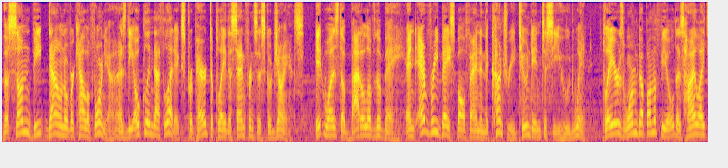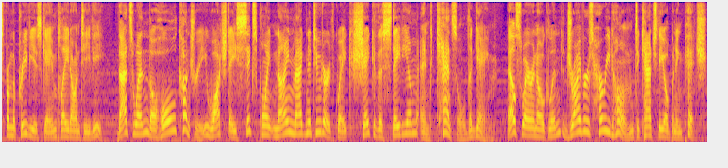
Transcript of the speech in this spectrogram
The sun beat down over California as the Oakland Athletics prepared to play the San Francisco Giants. It was the Battle of the Bay, and every baseball fan in the country tuned in to see who'd win. Players warmed up on the field as highlights from the previous game played on TV. That's when the whole country watched a 6.9 magnitude earthquake shake the stadium and cancel the game. Elsewhere in Oakland, drivers hurried home to catch the opening pitch.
